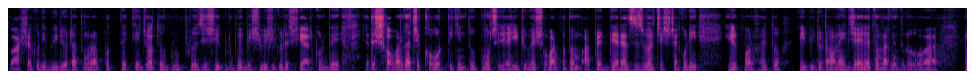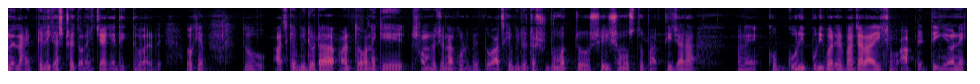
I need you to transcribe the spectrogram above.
তো আশা করি ভিডিওটা তোমরা প্রত্যেকে যত গ্রুপ রয়েছে সেই গ্রুপে বেশি বেশি করে শেয়ার করবে, যাতে সবার কাছে খবরটি কিন্তু পৌঁছে যায়। ইউটিউবে সবার প্রথম আপডেট দেওয়ার অ্যাজ ইউজুয়াল চেষ্টা করি। এরপর হয়তো এই ভিডিওটা অনেক জায়গায় তোমরা কিন্তু মানে লাইভ টেলিকাস্ট হয়তো অনেক জায়গায় দেখতে পারবে। ওকে তো আজকের ভিডিওটা হয়তো অনেকে সমালোচনা করবে। তো আজকের ভিডিওটা শুধুমাত্র সেই সমস্ত প্রার্থী যারা মানে খুব গরিব পরিবারের বা যারা এইসব আপডেট থেকে অনেক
